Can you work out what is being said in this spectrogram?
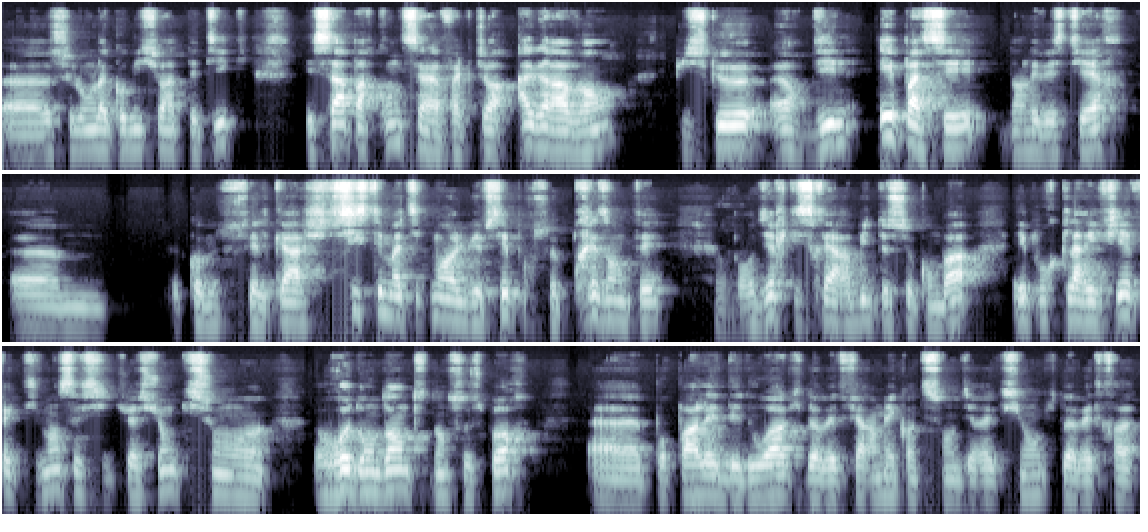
euh, selon la commission athlétique. Et ça, par contre, c'est un facteur aggravant, puisque Dean est passé dans les vestiaires, euh, comme c'est le cas systématiquement à l'UFC, pour se présenter, pour dire qu'il serait arbitre de ce combat et pour clarifier effectivement ces situations qui sont redondantes dans ce sport euh, pour parler des doigts qui doivent être fermés quand ils sont en direction, qui doivent être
